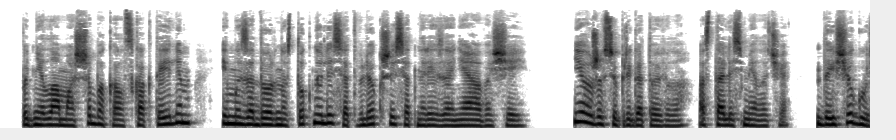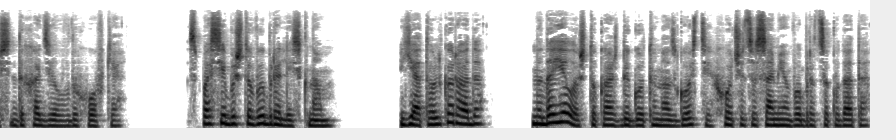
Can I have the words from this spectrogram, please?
— подняла Маша бокал с коктейлем, и мы задорно стукнулись, отвлекшись от нарезания овощей. Я уже все приготовила, остались мелочи. Да еще гусь доходил в духовке. «Спасибо, что выбрались к нам». «Я только рада. Надоело, что каждый год у нас гости, хочется самим выбраться куда-то.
